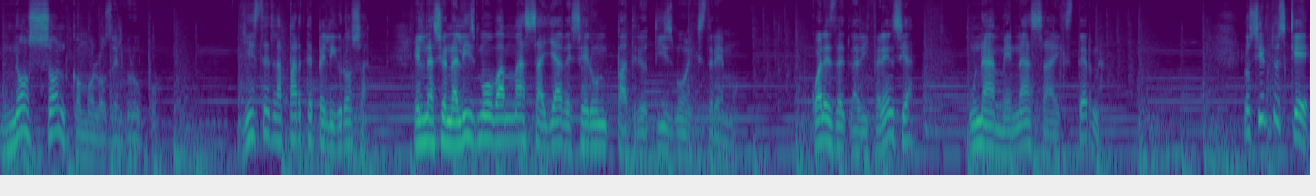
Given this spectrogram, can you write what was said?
no son como los del grupo. Y esta es la parte peligrosa. El nacionalismo va más allá de ser un patriotismo extremo. ¿Cuál es la diferencia? Una amenaza externa. Lo cierto es que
